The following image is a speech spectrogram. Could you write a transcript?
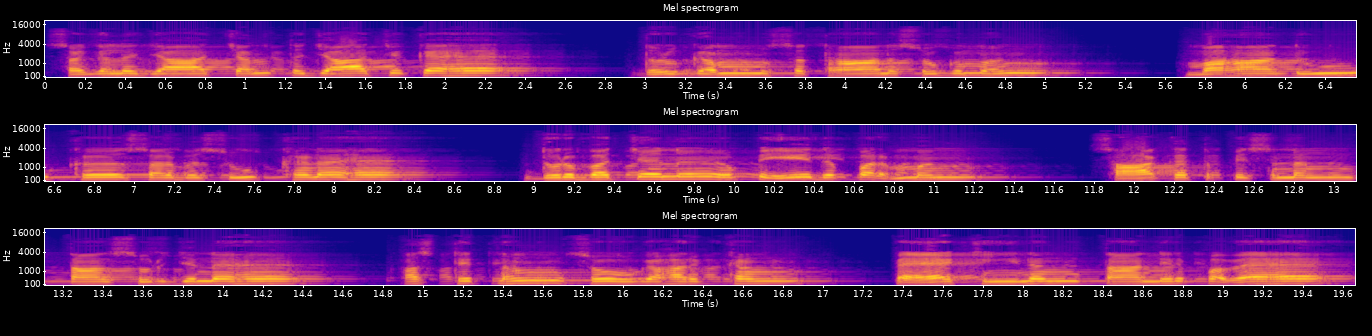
ਸਗਲ ਜਾਚੰਤ ਜਾਚ ਕਹਿ, ਦੁਰਗਮ ਸਥਾਨ ਸੁਗਮੰ, ਮਹਾ ਦੁਖ ਸਰਬ ਸੂਖਣ ਹੈ, ਦੁਰਬਚਨ ਭੇਦ ਭਰਮੰ ਸਾਕਤ ਪਿਸਨੰ ਤਾਂ ਸੁਰਜਨ ਹੈ, ਅਸਥਿਤੰ ਸੋਗ ਹਰਖੰ, ਭੈ ਖੀਨੰ ਤਾਂ ਨਿਰਭਵੈ ਹੈ,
